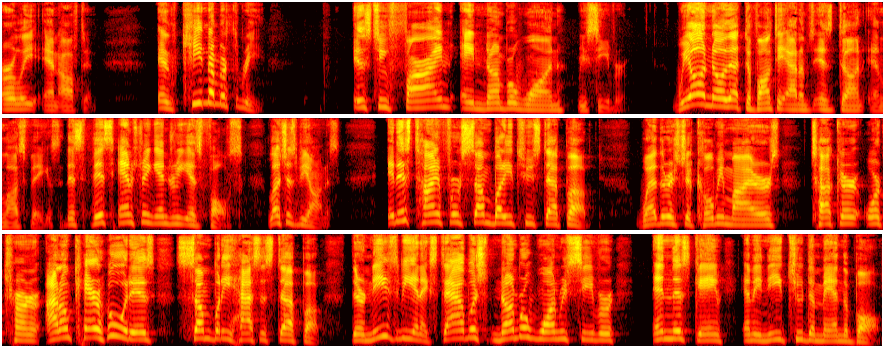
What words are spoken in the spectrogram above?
early and often. And key number three is to find a number one receiver. We all know that Davante Adams is done in Las Vegas. This this hamstring injury is false. Let's just be honest. It is time for somebody to step up. Whether it's Jakobi Meyers, Tucker, or Turner, I don't care who it is, somebody has to step up. There needs to be an established number one receiver in this game, and they need to demand the ball.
